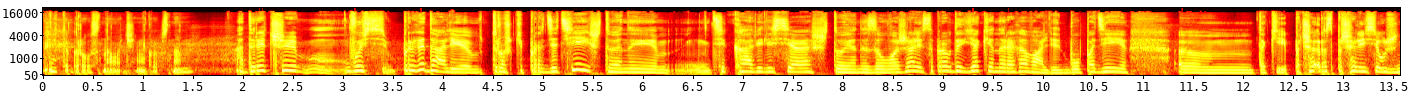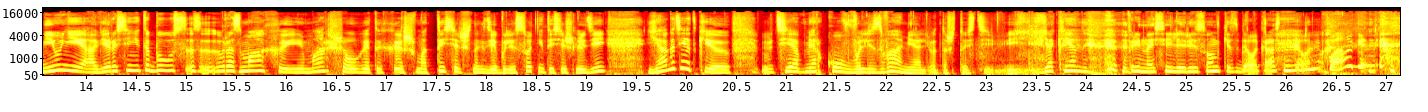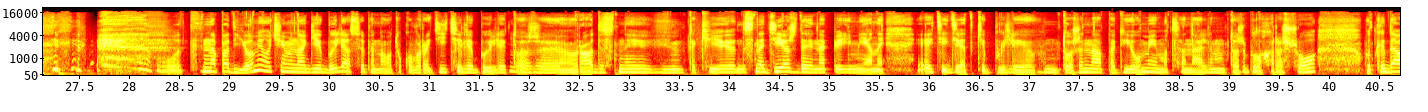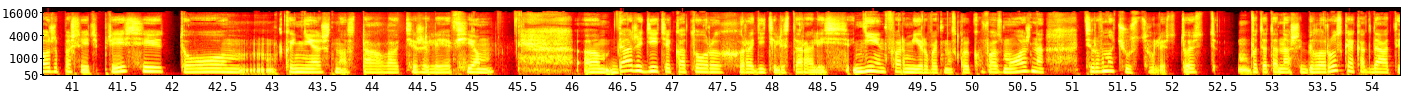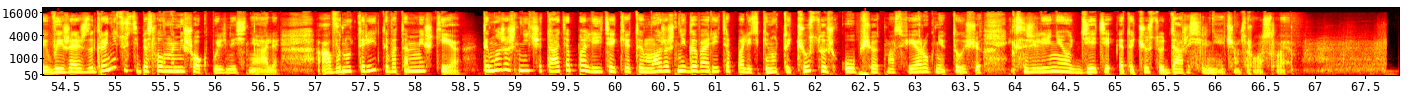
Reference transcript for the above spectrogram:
Это грустно, очень грустно. А дарэчы вось прыгадалі трошки пра дзяцей што яны цікавіліся што яны заўважалі. Сапраўды як яны рэагавалі? Бо падзеі э, такі распачаліся ў жніўні а верасень это быў размах і маршаў гэтых шматтысячных дзе былі сотні тысяч людзей. Як дзеткі ці абмяркоўвалі з вами алёна штосьці? Як яны? Приносили рисунки с белокрасными белыми флагами. Вот. На подъеме очень многие были особенно вот у кого родители были тоже радостные, такие с надеждой на перемены. Эти детки были тоже на подъеме эмоциональном, тоже было хорошо. Вот когда уже пошли репрессии, то, конечно, стало тяжелее всем. Эм, даже дети, которых родители старались не информировать, насколько возможно, все равно чувствовали. То есть вот это наше белорусское, когда ты выезжаешь за границу, с тебя словно мешок пыльный сняли, а внутри ты в этом мешке. Ты можешь не читать о политике, ты можешь не говорить о политике, но ты чувствуешь общую атмосферу гнетущую. И, к сожалению, дети это чувствуют даже сильнее, чем взрослые.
